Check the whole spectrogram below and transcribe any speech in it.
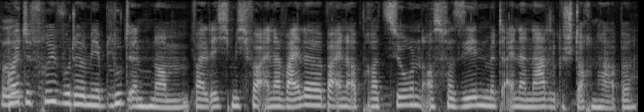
Heute früh wurde mir Blut entnommen, weil ich mich vor einer Weile bei einer Operation aus Versehen mit einer Nadel gestochen habe.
